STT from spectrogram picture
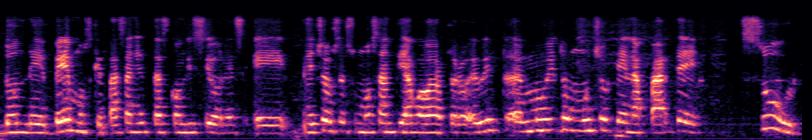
donde vemos que pasan estas condiciones. Eh, de hecho, se sumó Santiago ahora, pero he visto, hemos visto mucho que en la parte sur,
